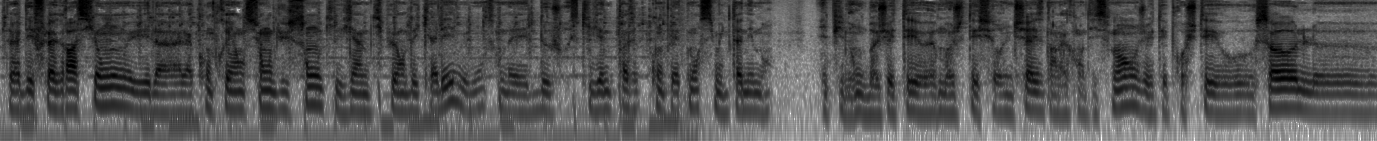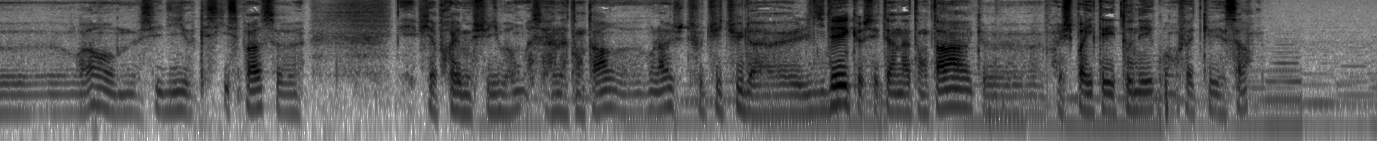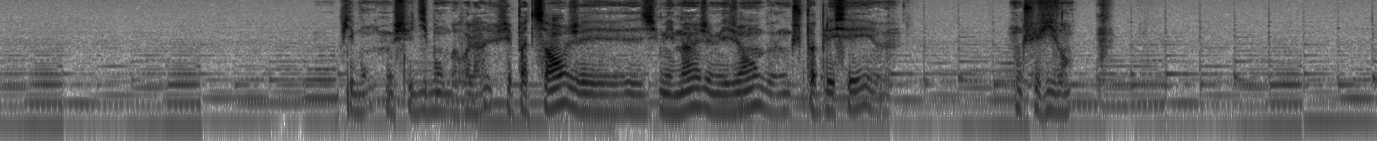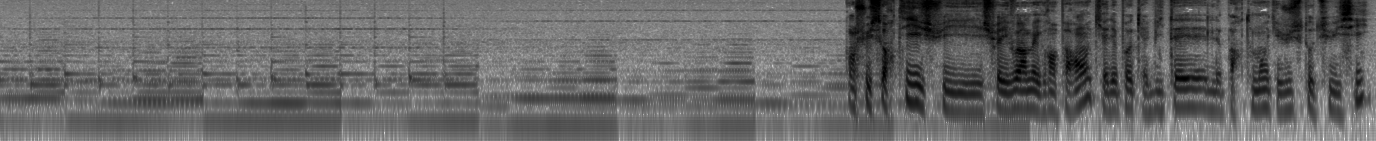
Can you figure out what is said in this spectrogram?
la déflagration et la, compréhension du son qui vient un petit peu en décalé, mais bon, on a deux choses qui viennent pas complètement simultanément. Et puis donc, bah, j'étais, euh, moi, j'étais sur une chaise dans l'agrandissement, j'ai été projeté au sol, euh, voilà, je me suis dit, qu'est-ce qui se passe Et puis après, je me suis dit, bon, bah, c'est un attentat. voilà, j'ai tout de suite eu l'idée que c'était un attentat, que enfin, j'ai pas été étonné, quoi, en fait, qu'il y ait ça. Puis bon, je me suis dit, bon, bah voilà, j'ai pas de sang, j'ai mes mains, j'ai mes jambes, donc je suis pas blessé, donc je suis vivant. Quand je suis sorti, je suis, je suis allé voir mes grands-parents qui à l'époque habitaient l'appartement qui est juste au-dessus ici.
